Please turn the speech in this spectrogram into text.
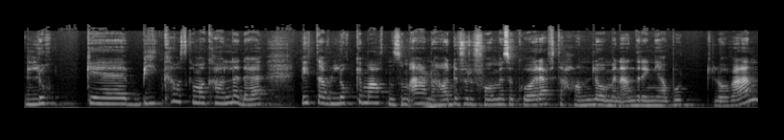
lokke... Hva skal man kalle det? Litt av lokkematen som Erna hadde for å få med seg KrF, det handler om en endring i abortloven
